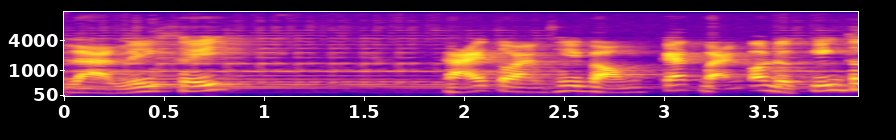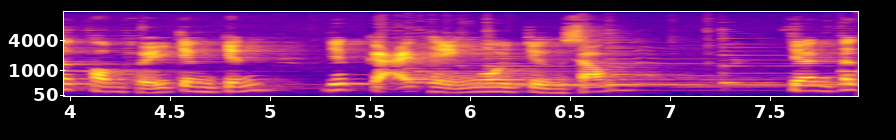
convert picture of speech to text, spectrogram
là lý khí. Khải Toàn hy vọng các bạn có được kiến thức phong thủy chân chính giúp cải thiện môi trường sống. Trên tất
